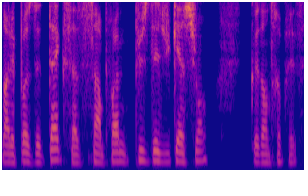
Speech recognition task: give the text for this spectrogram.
dans les postes de tech, c'est un problème plus d'éducation que d'entreprise.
